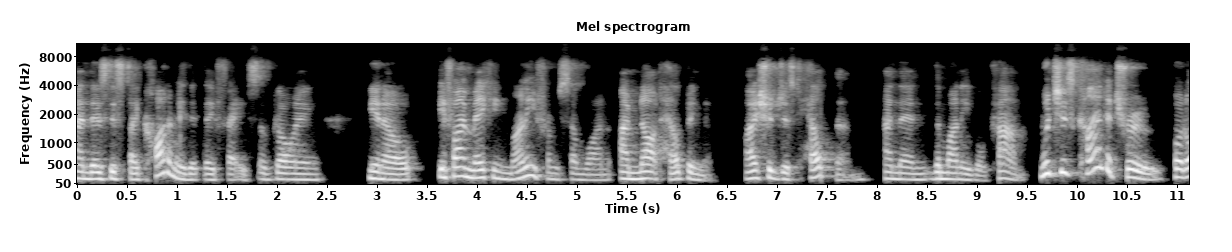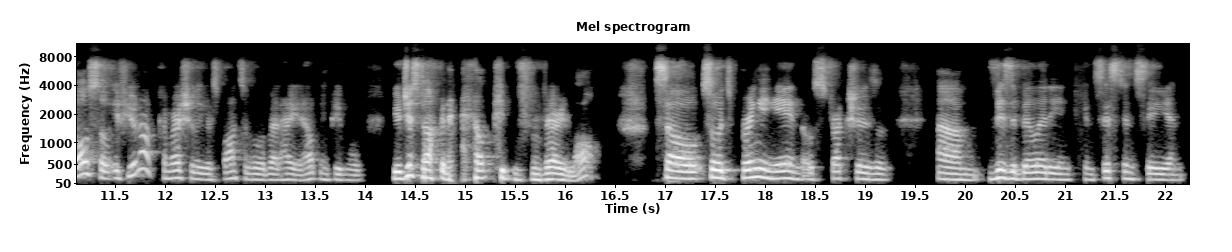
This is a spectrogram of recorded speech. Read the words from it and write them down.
And there's this dichotomy that they face of going, you know, if I'm making money from someone, I'm not helping them. I should just help them and then the money will come, which is kind of true. But also, if you're not commercially responsible about how you're helping people, you're just not going to help people for very long. So, so it's bringing in those structures of um, visibility and consistency and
